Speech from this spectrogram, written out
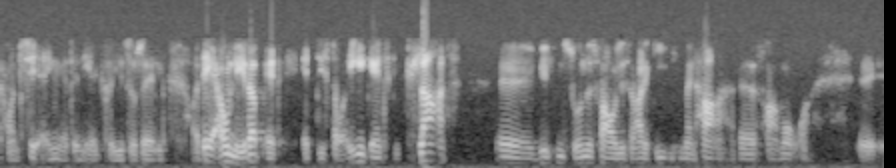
håndtering af den her krise socialt. Og det er jo netop, at, at det står ikke ganske klart, øh, hvilken sundhedsfaglig strategi man har øh, fremover. Øh,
